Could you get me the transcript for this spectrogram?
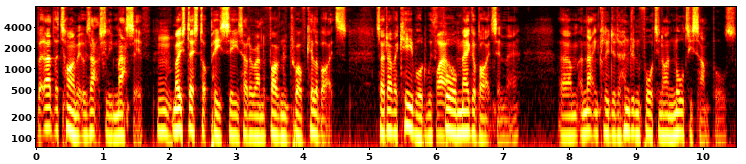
but at the time it was actually massive. Most desktop PCs had around 512 kilobytes, so to have a keyboard with Wow. four megabytes in there, um, and that included 149 multi samples,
